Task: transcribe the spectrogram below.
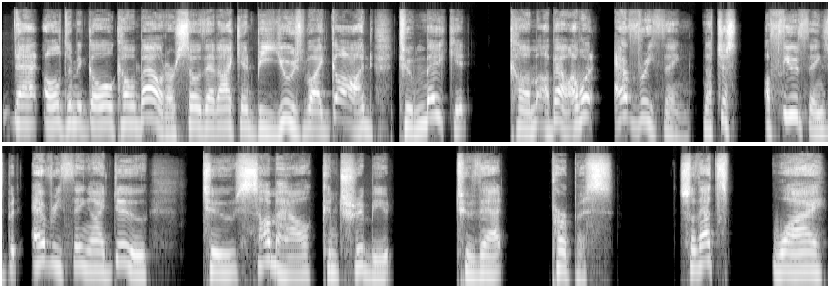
that ultimate goal come about or so that I can be used by God to make it come about? I want everything, not just a few things, but everything I do to somehow contribute to that purpose. So that's why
